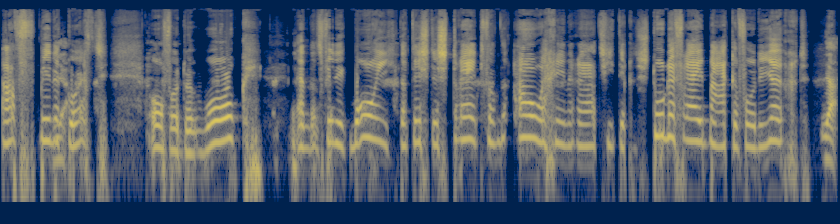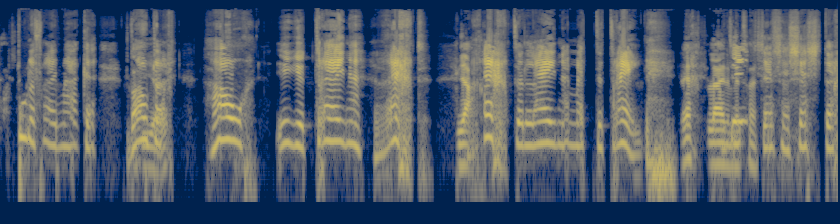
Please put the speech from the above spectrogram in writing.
af binnenkort over de woke. En dat vind ik mooi. Dat is de strijd van de oude generatie tegen stoelen vrijmaken voor de jeugd. Ja. Stoelen vrijmaken. Wouter, hou in je treinen recht. Ja, Rechte lijnen met de trein. echt lijnen met zijn. D66.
